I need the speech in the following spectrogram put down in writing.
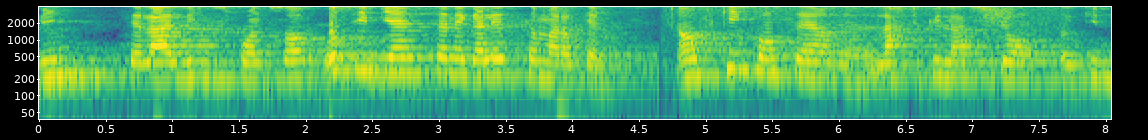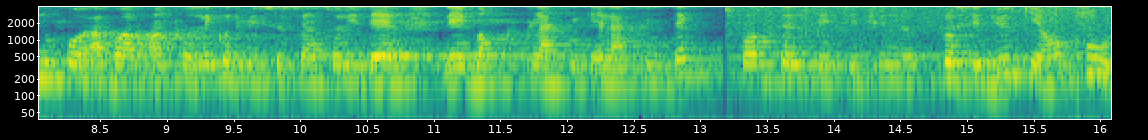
lignes. C'est la ligne sponsor, aussi bien sénégalaise que marocaine. En ce qui concerne l'articulation euh, qu'il nous faut avoir entre l'économie sociale solidaire, les banques classiques et la fintech, je pense que c'est une procédure qui est en cours.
